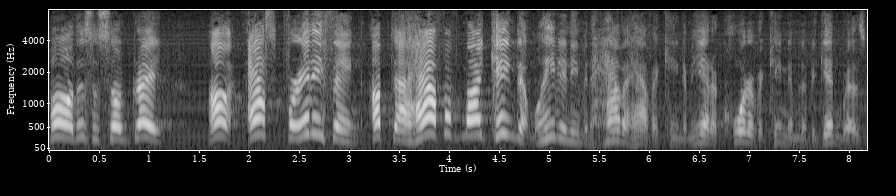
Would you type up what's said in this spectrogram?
Oh, this is so great. I'll ask for anything up to half of my kingdom. Well, he didn't even have a half a kingdom. He had a quarter of a kingdom to begin with.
